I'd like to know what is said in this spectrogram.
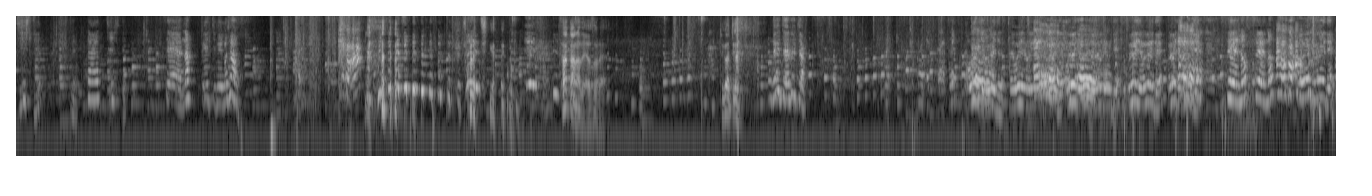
チして。ね、タッチして。せーの、一二の三。それ違うよ魚だよそれ。違う違う。るーちゃん、るーちゃん。泳いでる泳いでる。はい泳いで泳いで泳いで泳いで泳いで泳いで泳いで泳いで泳いで泳いでせーのせーの。泳いで泳いで泳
